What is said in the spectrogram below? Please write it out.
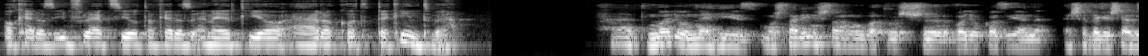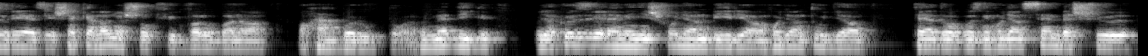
akár az inflációt, akár az energia árakat tekintve? Hát nagyon nehéz, most már én is nagyon óvatos vagyok az ilyen esetleges előrejelzésekkel, nagyon sok függ valóban a, a háborútól, hogy meddig, hogy a közvélemény is hogyan bírja, hogyan tudja feldolgozni, hogyan szembesül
